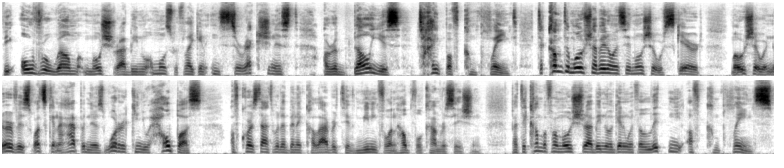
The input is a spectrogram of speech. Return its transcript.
they overwhelm Moshe Rabbeinu almost with like an insurrectionist, a rebellious type of complaint. To come to Moshe Rabbeinu and say, Moshe, we're scared. Moshe, we're nervous. What's going to happen? There's water. Can you help us? Of course, that would have been a collaborative, meaningful, and helpful conversation. But they come before Moshe Rabbeinu again with a litany of complaints.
